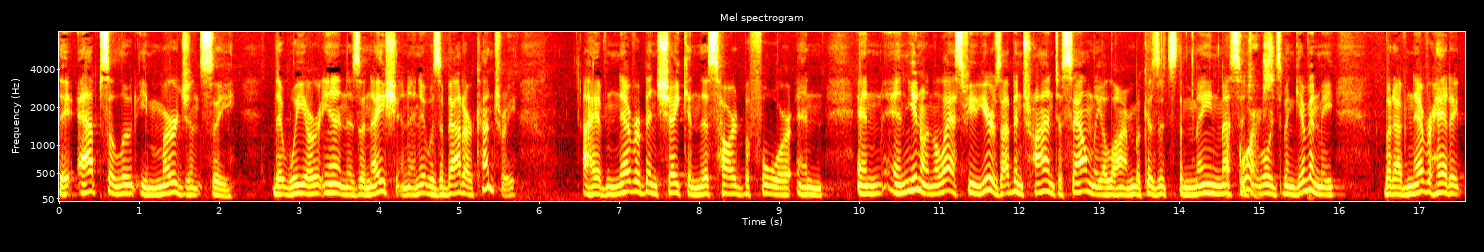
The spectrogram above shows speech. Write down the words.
the absolute emergency that we are in as a nation, and it was about our country. I have never been shaken this hard before, and and and you know, in the last few years, I've been trying to sound the alarm because it's the main message the Lord's been giving me but I've never had it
